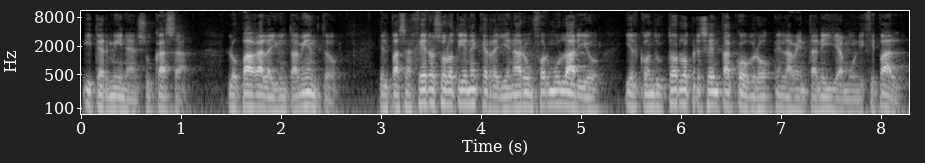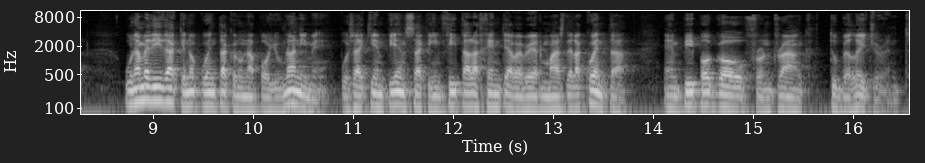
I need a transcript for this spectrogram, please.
y termina en su casa. Lo paga el ayuntamiento. El pasajero solo tiene que rellenar un formulario y el conductor lo presenta a cobro en la ventanilla municipal. Una medida que no cuenta con un apoyo unánime, pues hay quien piensa que incita a la gente a beber más de la cuenta, and people go from drunk to belligerent.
